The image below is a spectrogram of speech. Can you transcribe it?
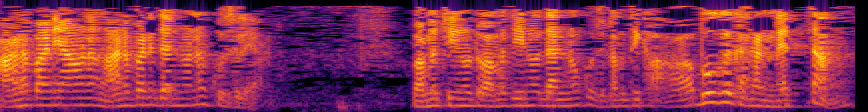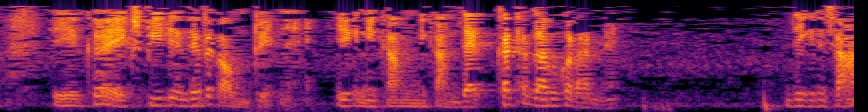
ආනපනිය ආවනම් ආනපනිය දන්නවනම් කුසලයක්. වම තිනොට වම තිනෝ දන්නව කුසලම් තික ආභෝග කරන්නේ නැත්නම් ඒක එක්ස්පීරියන්ස් එකට කවුන්ට් වෙන්නේ නැහැ. ඒක නිකම් නිකම් දැක්කට ගරු කරන්නේ නැහැ. ඒක නිසා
